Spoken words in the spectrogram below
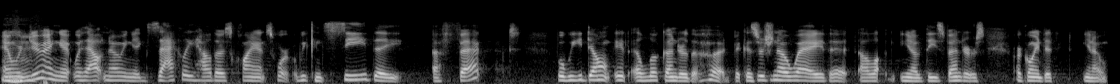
And mm-hmm. we're doing it without knowing exactly how those clients work. We can see the effect, but we don't get a look under the hood because there's no way that a lot, you know these vendors are going to you know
